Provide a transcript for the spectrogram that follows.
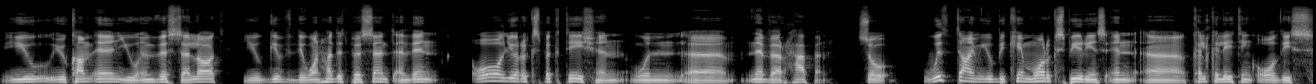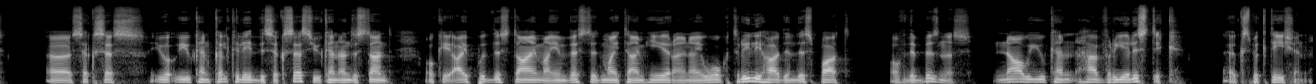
You you come in, you invest a lot, you give the one hundred percent, and then all your expectation will uh, never happen. So with time you became more experienced in uh, calculating all these uh, success. You you can calculate the success. You can understand okay i put this time i invested my time here and i worked really hard in this part of the business. Now you can have realistic expectation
